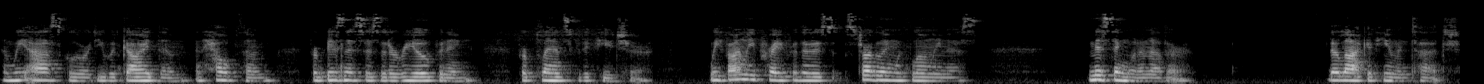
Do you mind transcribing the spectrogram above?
And we ask, Lord, you would guide them and help them for businesses that are reopening, for plans for the future. We finally pray for those struggling with loneliness, missing one another, the lack of human touch.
